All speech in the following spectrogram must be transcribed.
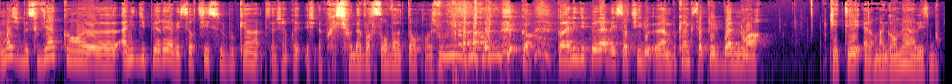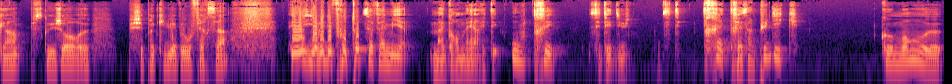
moi, je me souviens quand euh, Annie Dupéré avait sorti ce bouquin. Putain, j'ai l'impression d'avoir 120 ans quand je vous parle. quand, quand Annie Dupéré avait sorti un bouquin qui s'appelait Le Bois de Noir, qui était. Alors, ma grand-mère avait ce bouquin parce que genre, euh, je sais pas qui lui avait offert ça. Et il y avait des photos de sa famille. Ma grand-mère était outrée. C'était du, c'était très très impudique. Comment euh,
